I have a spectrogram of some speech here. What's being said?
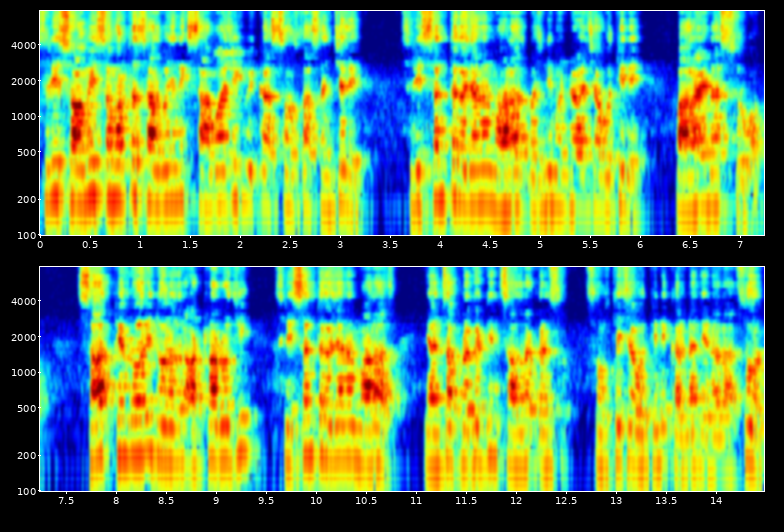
श्री स्वामी समर्थ सार्वजनिक सामाजिक विकास संस्था संचलित श्री संत गजानन महाराज भजनी मंडळाच्या वतीने पारायणास सुरुवात. सात फेब्रुवारी दोन हजार अठरा रोजी श्री संत गजानन महाराज यांचा प्रगट दिन साजरा कर संस्थेच्या वतीने करण्यात येणार असून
